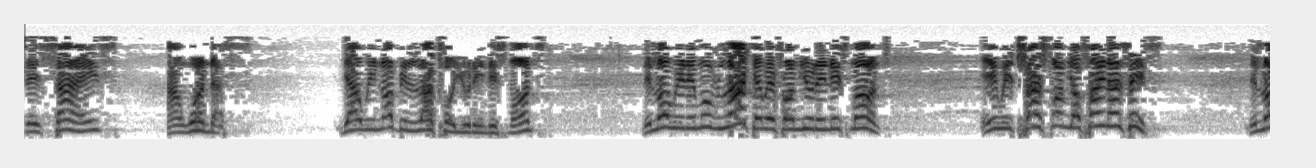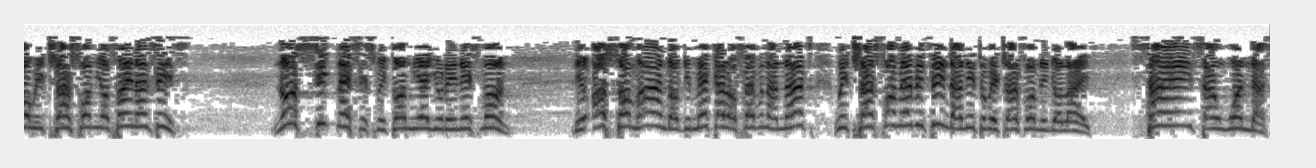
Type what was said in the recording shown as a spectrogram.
says signs and wonders. There will not be lack for you in this month. The Lord will remove lack away from you in this month. He will transform your finances. The Lord will transform your finances. No sicknesses will come near you in this month. The awesome hand of the maker of heaven and earth will transform everything that needs to be transformed in your life. Signs and wonders.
